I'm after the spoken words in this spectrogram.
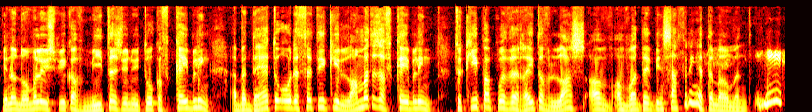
You know, normally we speak of meters when we talk of cabling, uh, but they had to order 30 kilometers of cabling to keep up with the rate of loss of, of what they've been suffering at the moment. Yes,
